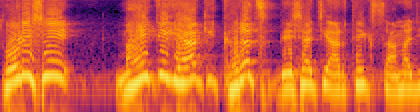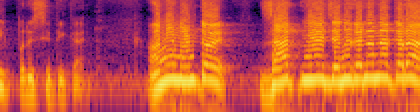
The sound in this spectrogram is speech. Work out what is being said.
थोडीशी माहिती घ्या की खरंच देशाची आर्थिक सामाजिक परिस्थिती काय. आम्ही म्हणतोय जात न्याय जनगणना करा.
